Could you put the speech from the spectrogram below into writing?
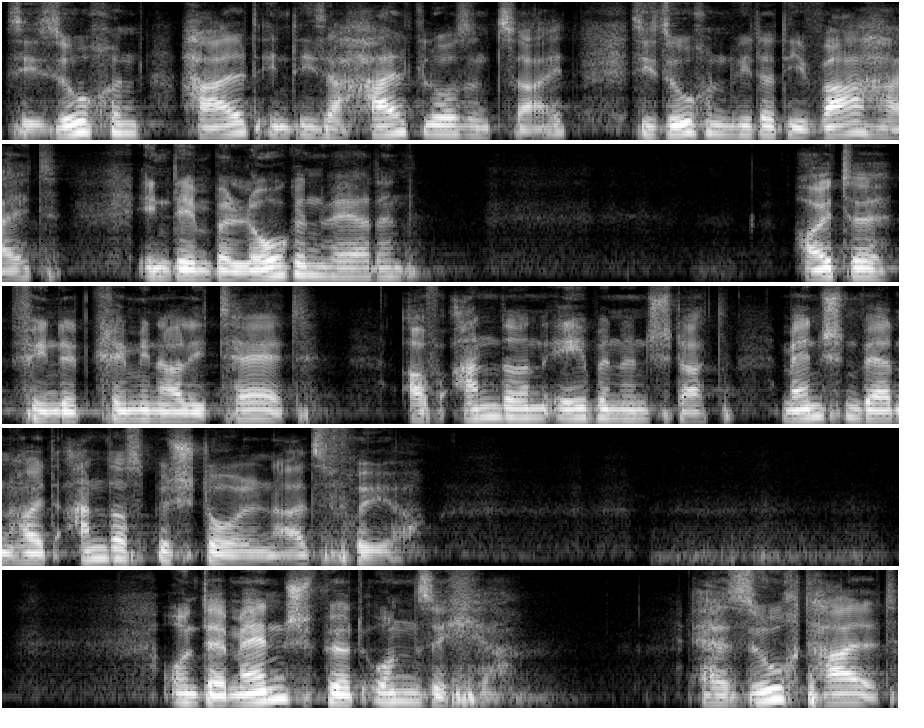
Sie suchen Halt in dieser haltlosen Zeit. Sie suchen wieder die Wahrheit, in dem belogen werden. Heute findet Kriminalität auf anderen Ebenen statt. Menschen werden heute anders bestohlen als früher. Und der Mensch wird unsicher. Er sucht Halt.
